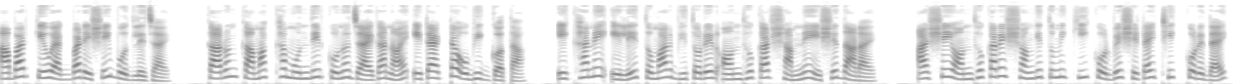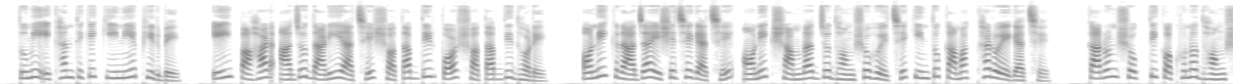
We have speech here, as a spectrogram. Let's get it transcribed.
আবার কেউ একবার এসেই বদলে যায়। কারণ কামাক্ষা মন্দির কোনো জায়গা নয়, এটা একটা অভিজ্ঞতা। এখানে এলে তোমার ভিতরের অন্ধকার সামনে এসে দাঁড়ায়। আর সেই অন্ধকারের সঙ্গে তুমি কি করবে সেটাই ঠিক করে দেয়, তুমি এখান থেকে কি নিয়ে ফিরবে। এই পাহাড় আজও দাঁড়িয়ে আছে শতাব্দীর পর শতাব্দী ধরে। অনেক রাজা এসেছে গেছে, অনেক সাম্রাজ্য ধ্বংস হয়েছে কিন্তু কামাক্ষা রয়ে গেছে। কারণ শক্তি কখনো ধ্বংস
